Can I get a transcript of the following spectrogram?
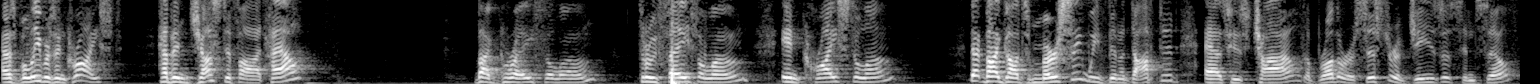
as believers in Christ, have been justified. How? By grace alone, through faith alone, in Christ alone. That by God's mercy we've been adopted as His child, a brother or sister of Jesus Himself.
